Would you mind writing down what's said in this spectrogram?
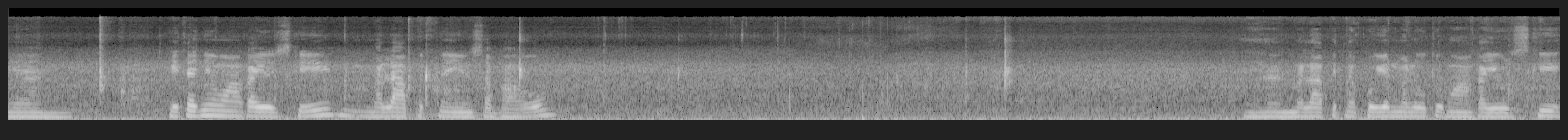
Ayan. Kita nyo mga kayuski, malapot na yung sabaw. Ayan, malapit na po yan maluto mga kayurski.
